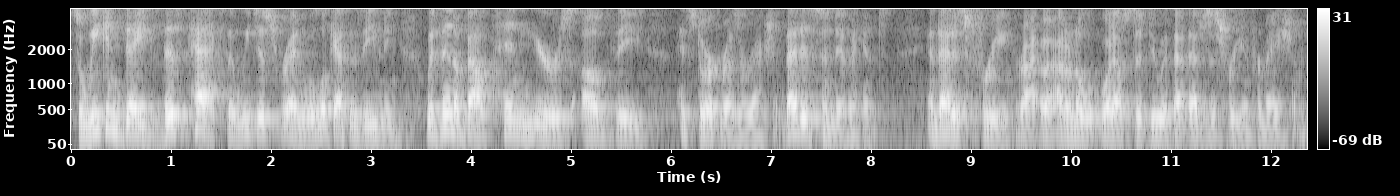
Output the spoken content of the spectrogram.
So we can date this text that we just read, and we'll look at this evening, within about 10 years of the historic resurrection. That is significant. And that is free, right? I don't know what else to do with that. That is just free information.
